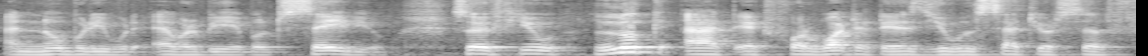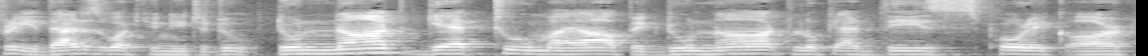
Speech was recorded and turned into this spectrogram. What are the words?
and nobody would ever be able to save you. So, if you look at it for what it is, you will set yourself free. That is what you need to do. Do not get too myopic. Do not look at these sporic or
